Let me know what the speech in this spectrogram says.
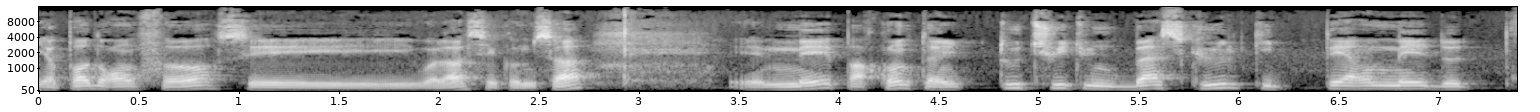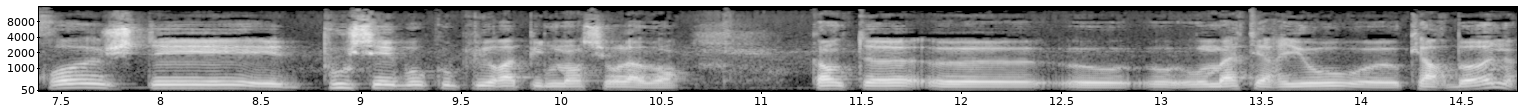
n'y a pas de renfort, c'est voilà, c'est comme ça. Mais par contre, tu as tout de suite une bascule qui te permet de te projeter et de pousser beaucoup plus rapidement sur l'avant. Quant euh, au, matériau euh, carbone,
